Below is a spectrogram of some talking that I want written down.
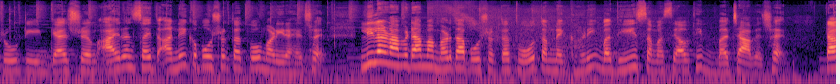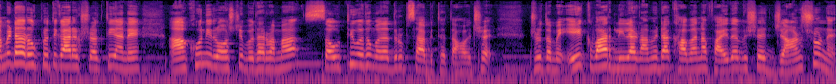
protein, calcium, iron સહિત અનેક પોષક તત્વો મળી રહે છે. લીલા ટામેટામાં મળતા પોષક તત્વો તમને ઘણી બધી સમસ્યાઓથી બચાવે છે. ટામેટા રોગપ્રતિકારક શક્તિ અને આંખોની રોશની વધારવામાં સૌથી વધુ મદદરૂપ સાબિત થતા હોય છે. જો તમે એકવાર લીલા ટામેટા ખાવાના ફાયદા વિશે જાણશો ને,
